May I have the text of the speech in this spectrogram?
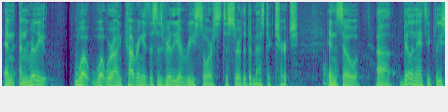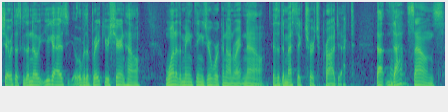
And and really what what we're uncovering is this is really a resource to serve the domestic church. And so uh, Bill and Nancy, please share with us because I know you guys over the break you were sharing how one of the main things you're working on right now is a domestic church project. That that sounds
